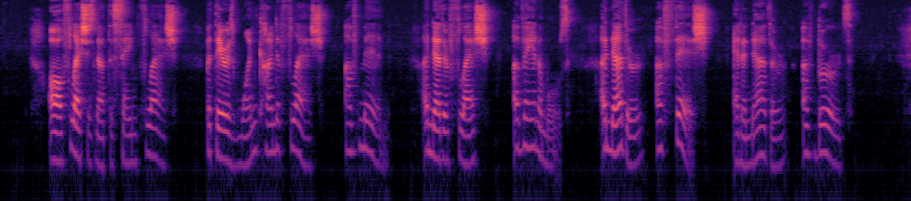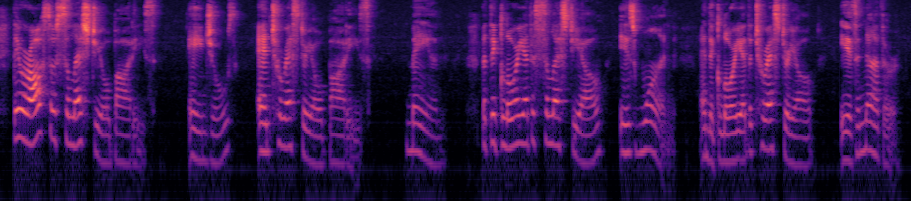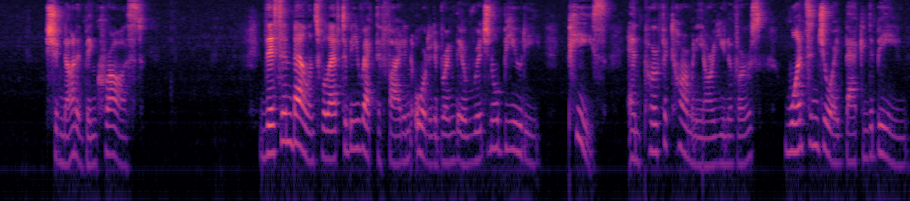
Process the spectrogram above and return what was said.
All flesh is not the same flesh, but there is one kind of flesh, of men, another flesh, of animals, another of fish, and another of birds. There are also celestial bodies, angels, and terrestrial bodies, man. But the glory of the celestial is one, and the glory of the terrestrial is another. Should not have been crossed. This imbalance will have to be rectified in order to bring the original beauty, peace, and perfect harmony in our universe once enjoyed back into being.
